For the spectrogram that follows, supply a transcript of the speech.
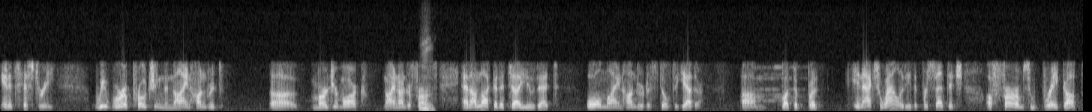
in its history, we, we're approaching the 900 uh, merger mark, 900 firms, and I'm not going to tell you that all 900 are still together. Um, but the but in actuality, the percentage of firms who break up,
